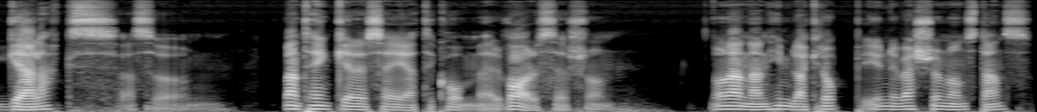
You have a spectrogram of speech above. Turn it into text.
galax. Alltså man tänker sig att det kommer varelser från någon annan himlakropp i universum någonstans.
